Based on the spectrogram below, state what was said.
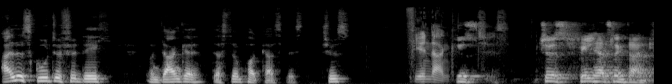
Alles Gute für dich und danke, dass du im Podcast bist. Tschüss. Vielen Dank. Tschüss. Tschüss. Tschüss. Vielen herzlichen Dank.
